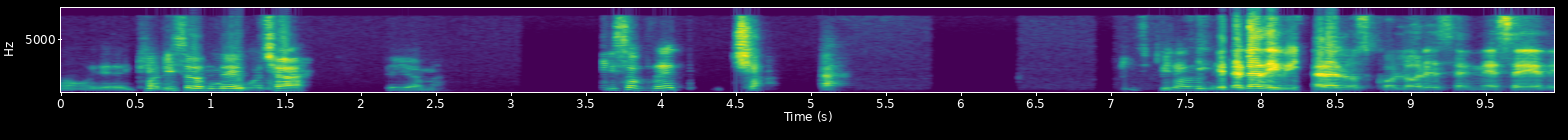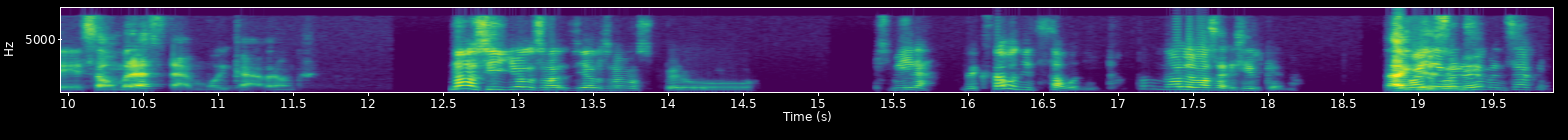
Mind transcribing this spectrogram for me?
¿no? El Kiss of muy, muy Death bueno. Cha se llama. Kiss of Death Cha. Inspirado Y en el- adivinar a los colores en ese de sombras está muy cabrón. No, sí, yo lo ya lo sabemos, pero pues mira, de que está bonito, está bonito. No, No le vas a decir que no. Te va a llegar pone- ese mensaje.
